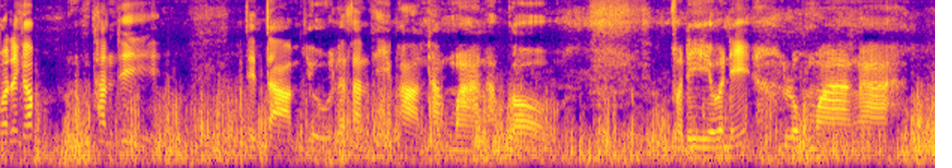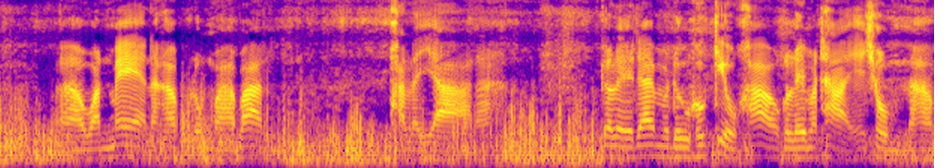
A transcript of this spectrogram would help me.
วัสดีครับท่านที่ติดตามอยู่และท่านที่ผ่านทางมานะครับ ก็พอดีวันนี้ลงมางานอ่าวันแม่นะครับ ลงมาบ้านภรรยานะ ก็เลยได้มาดูเขาเกี่ยวข้าวก็เลยมาถ่ายให้ชมนะครับ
